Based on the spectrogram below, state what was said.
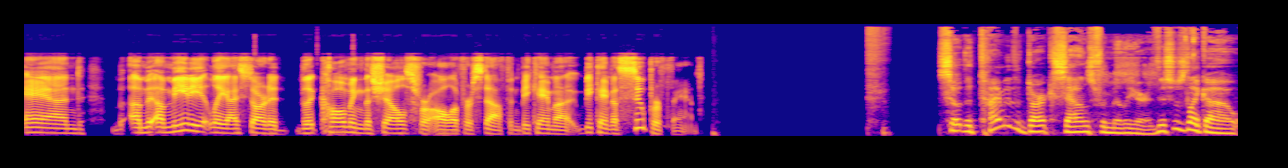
and um, immediately I started the combing the shelves for all of her stuff and became a became a super fan. So the time of the dark sounds familiar. This was like a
